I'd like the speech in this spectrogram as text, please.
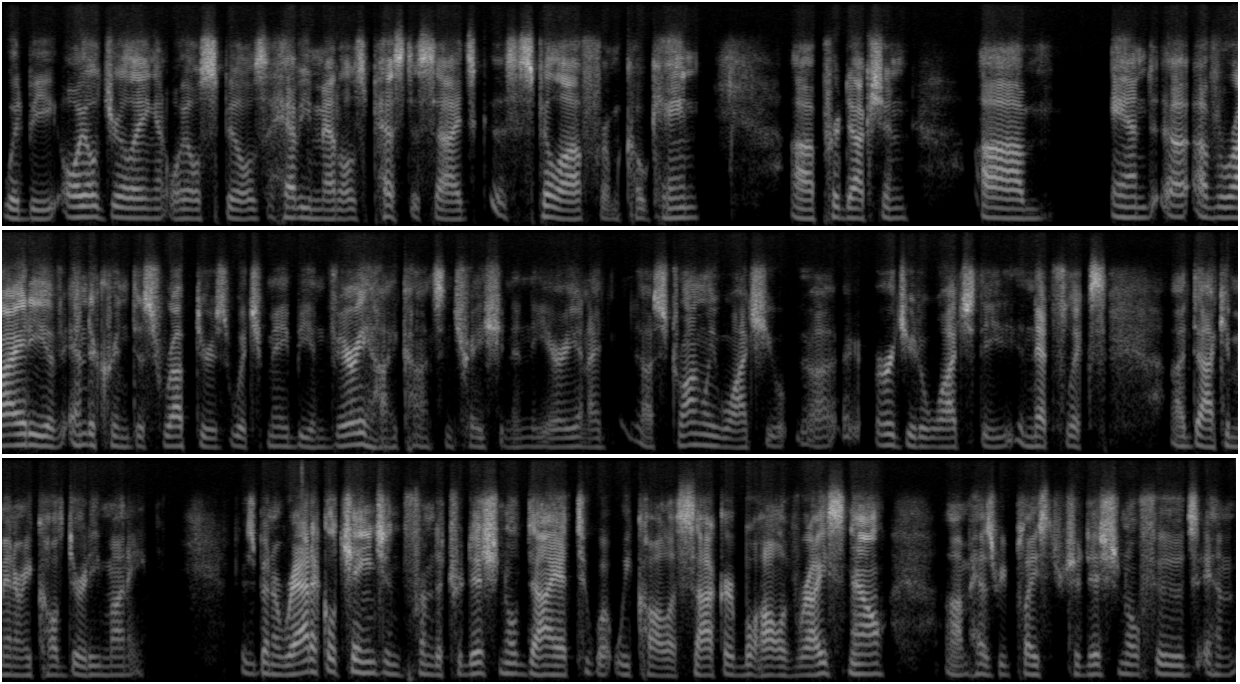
would be oil drilling and oil spills, heavy metals, pesticides, spill off from cocaine production, um, and a, variety of endocrine disruptors, which may be in very high concentration in the area. And I uh, strongly watch you, uh, urge you to watch the Netflix uh, documentary called Dirty Money. There's been a radical change in, from the traditional diet to what we call a soccer ball of rice now, um, has replaced traditional foods and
